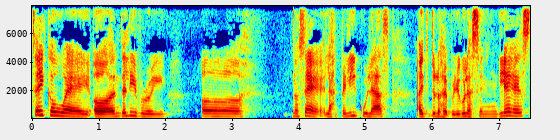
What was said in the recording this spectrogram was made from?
takeaway o delivery O, no sé, las películas, hay títulos de películas en inglés,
